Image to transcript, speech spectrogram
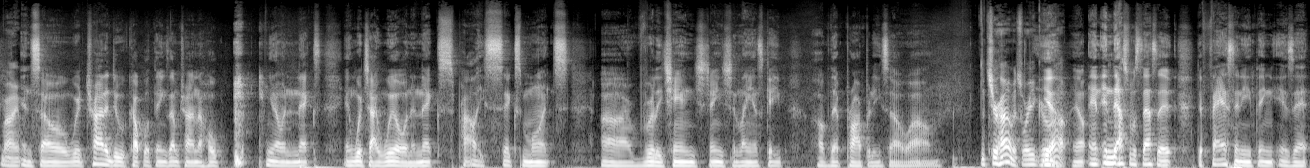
Right. And so we're trying to do a couple of things. I'm trying to hope, you know, in the next, in which I will in the next probably six months, uh, really change change the landscape of that property. So um, It's your home. It's where you grew yeah, up. know, and and that's what's that's the the fascinating thing is that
